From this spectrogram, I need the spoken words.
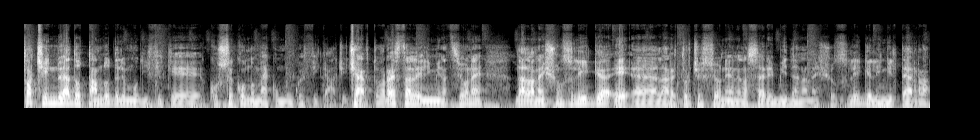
facendo e adottando delle modifiche secondo me comunque efficaci. Certo, resta l'eliminazione dalla Nations League e eh, la retrocessione nella Serie B della Nations League, l'Inghilterra,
